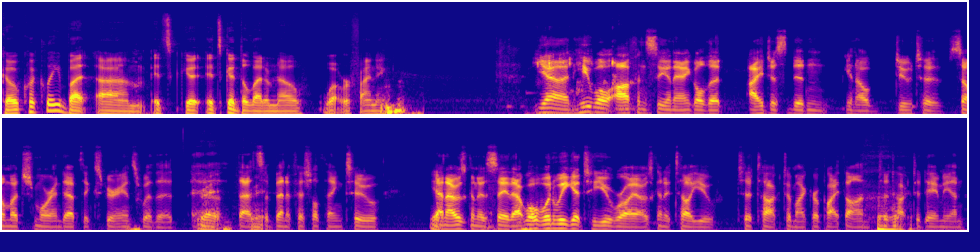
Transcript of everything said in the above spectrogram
go quickly, but um, it's good. It's good to let him know what we're finding. Yeah, and he will often see an angle that I just didn't, you know, due to so much more in-depth experience with it, and Right, that's right. a beneficial thing too. Yeah. And I was going to say that. Well, when we get to you, Roy, I was going to tell you to talk to MicroPython, to talk to Damien.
